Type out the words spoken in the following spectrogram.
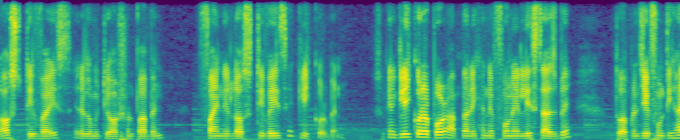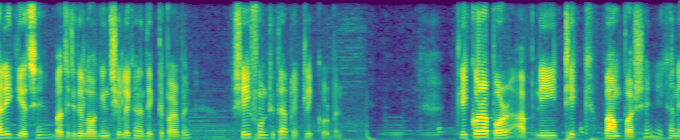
লস্ট ডিভাইস এরকম একটি অপশন পাবেন। ফাইন্ড এ লস্ট ডিভাইসে ক্লিক করবেন। সেখানে ক্লিক করার পর আপনার এখানে ফোনের লিস্ট আসবে। তো আপনার যে ফোনটি হারিয়ে গিয়েছে বা যেটিতে লগ ইন ছিল, এখানে দেখতে পারবেন। সেই ফোনটিতে আপনি ক্লিক করবেন। ক্লিক করার পর আপনি ঠিক বাম পাশে এখানে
